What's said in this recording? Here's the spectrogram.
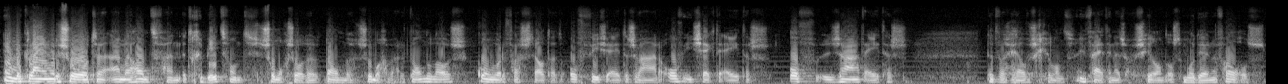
En de kleinere soorten aan de hand van het gebit, want sommige soorten hadden tanden, sommige waren tandenloos, kon worden vastgesteld dat of viseters waren, of insecteneters, of zaadeters. Dat was heel verschillend. In feite net zo verschillend als de moderne vogels.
